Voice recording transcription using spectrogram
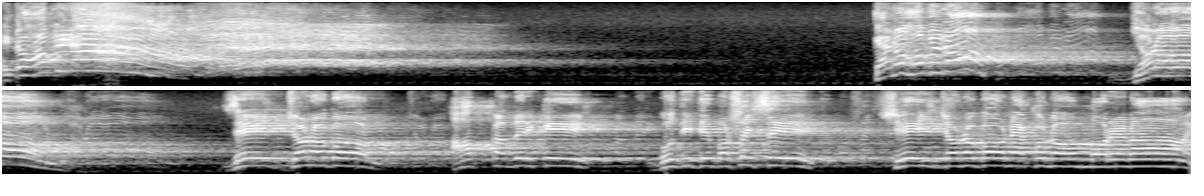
এটা হবে না! কেন হবে না? জনগণ, যে জনগণ আপনাদেরকে গদিতে বসাইছে, সেই জনগণ এখনও মরে নাই।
